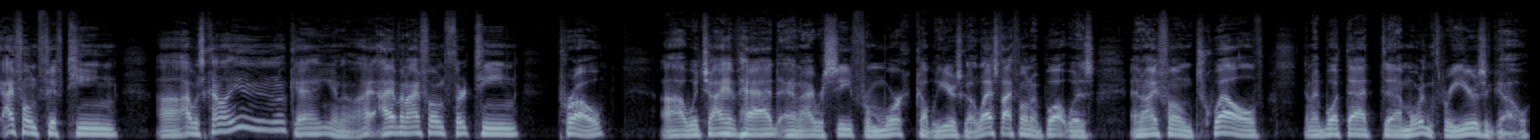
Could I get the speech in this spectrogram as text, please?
iPhone 15, uh, I was kind of like, eh, okay, you know, I, I, have an iPhone 13 Pro, uh, which I have had and I received from work a couple years ago. Last iPhone I bought was an iPhone 12, and I bought that uh, more than three years ago.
